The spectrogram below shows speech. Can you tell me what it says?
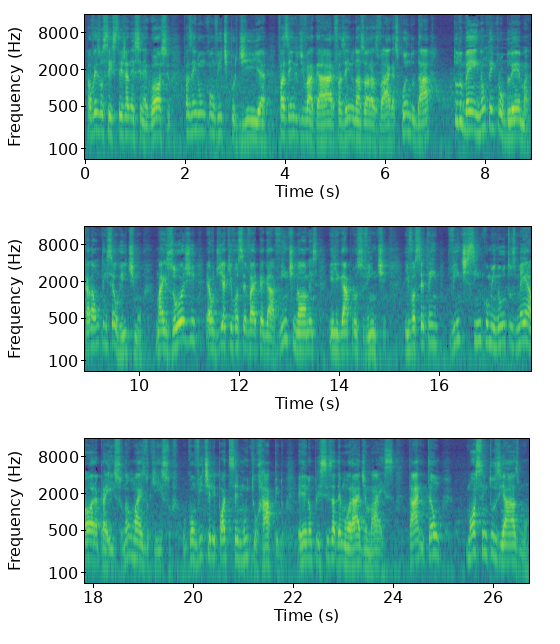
Talvez você esteja nesse negócio fazendo um convite por dia, fazendo devagar, fazendo nas horas vagas, quando dá. Tudo bem, não tem problema, cada um tem seu ritmo. Mas hoje é o dia que você vai pegar 20 nomes e ligar para os 20 e você tem 25 minutos, meia hora para isso, não mais do que isso. O convite ele pode ser muito rápido, ele não precisa demorar demais, tá? Então, mostre entusiasmo.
